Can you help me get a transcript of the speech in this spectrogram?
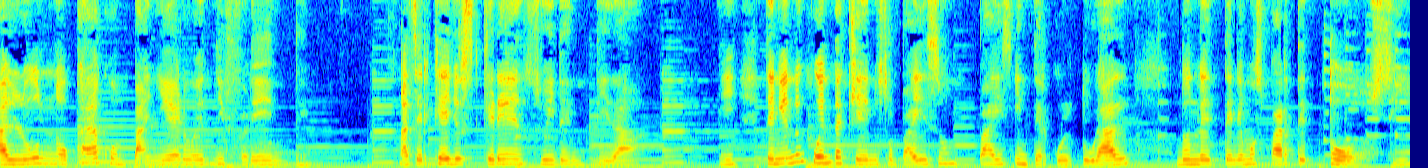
alumno, cada compañero es diferente, hacer que ellos creen su identidad. y Teniendo en cuenta que nuestro país es un país intercultural donde tenemos parte todos, ¿sí?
